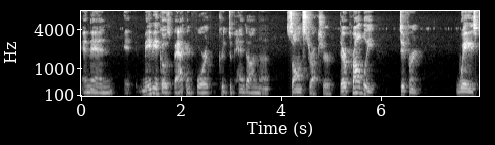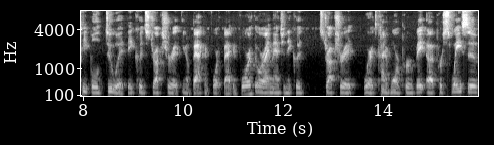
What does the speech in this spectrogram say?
And then it, maybe it goes back and forth, could depend on the song structure. There are probably different ways people do it. They could structure it, you know, back and forth, back and forth, or I imagine they could structure it where it's kind of more perva- uh, persuasive,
